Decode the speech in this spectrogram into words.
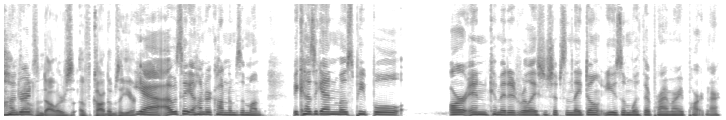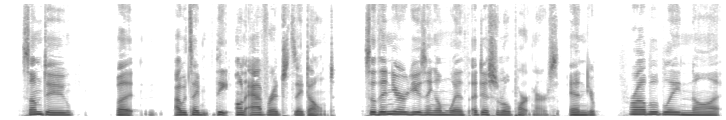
hundred Thousand dollars of condoms a year? Yeah, I would say 100 condoms a month because again, most people are in committed relationships and they don't use them with their primary partner. Some do, but I would say the on average they don't. So then you're using them with additional partners and you're probably not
